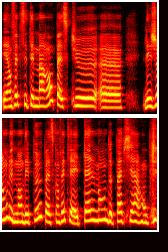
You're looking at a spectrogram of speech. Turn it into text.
Et en fait, c'était marrant parce que euh, les gens le demandaient peu parce qu'en fait, il y avait tellement de papiers à remplir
